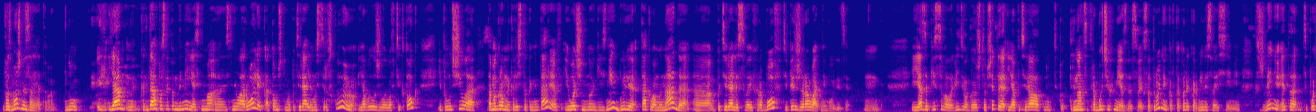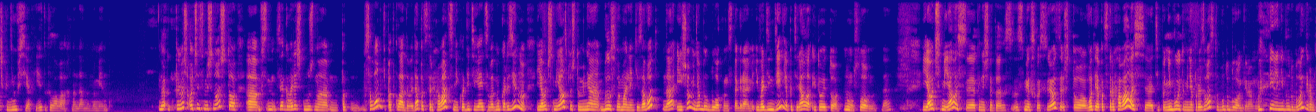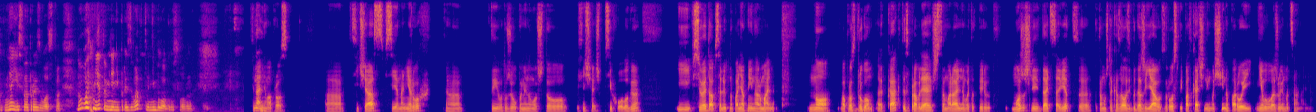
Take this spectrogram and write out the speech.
Возможно, из-за этого. Ну, я, когда после пандемии я снима, э, сняла ролик о том, что мы потеряли мастерскую, я выложила его в ТикТок и получила там огромное количество комментариев, и очень многие из них были «так вам и надо, э, потеряли своих рабов, теперь жировать не будете». И я записывала видео, говорю, что вообще-то я потеряла, ну, типа, 13 рабочих мест для своих сотрудников, которые кормили свои семьи. К сожалению, эта цепочка не у всех есть в головах на данный момент. Ну, понимаешь, очень смешно, что э, тебе говорят, что нужно под, соломки подкладывать, да, подстраховаться, не кладите яйца в одну корзину. И я очень смеялась, потому что у меня был свой маленький завод, да, и еще у меня был блог в Инстаграме. И в один день я потеряла и то, и то, ну, условно, да. И я очень смеялась, э, конечно, это смех сквозь слезы, что вот я подстраховалась, э, типа, не будет у меня производства, буду блогером. Или не буду блогером, так у меня есть свое производство. Ну вот нет у меня ни производства, ни блога, условно. Финальный вопрос. А, сейчас все на нервах. А, ты вот уже упомянула, что посещаешь психолога, и все это абсолютно понятно и нормально. Но вопрос в другом. Э, как ты справляешься морально в этот период? Можешь ли дать совет? Э, потому что, казалось бы, даже я, вот взрослый подкачанный мужчина, порой не вывожу эмоционально.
